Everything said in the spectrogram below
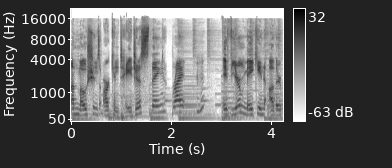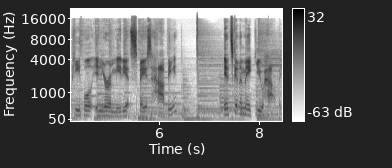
emotions are contagious thing, right? Mhm. If you're making other people in your immediate space happy, it's gonna make you happy.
